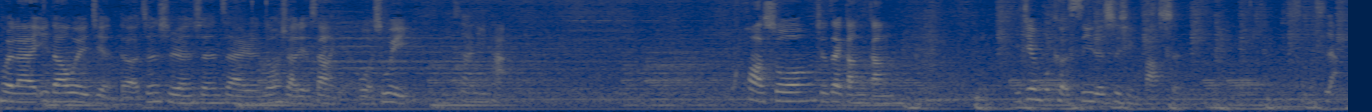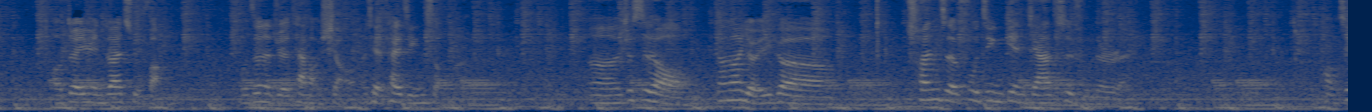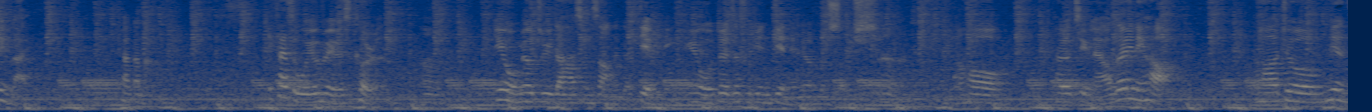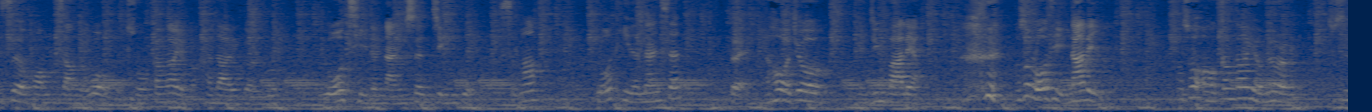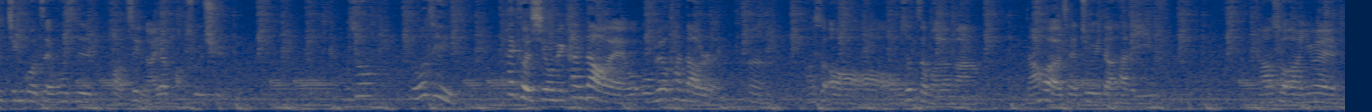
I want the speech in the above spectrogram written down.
回来，一刀未剪的真实人生在人中小姐上演。我是魏，我是安妮塔。话说，就在刚刚，一件不可思议的事情发生。什么事啊？哦，对，因为你就在厨房，我真的觉得太好笑了，而且太惊悚了。嗯、呃，就是哦，刚刚有一个穿着附近店家制服的人跑进来，他干嘛？一开始我原本以为是客人，嗯，因为我没有注意到他身上那个店名，因为我对这附近店也没有那么熟悉，嗯，然后他就进来，我说：“哎，你好。”然后就面色慌张的问我说：“刚刚有没有看到一个裸裸体的男生经过？什么？裸体的男生？对。”然后我就眼睛发亮，我说：“裸体哪里？”他说：“哦，刚刚有没有人就是经过这里，或是跑进来又跑出去？”我说：“裸体。”太可惜，我没看到哎，我我没有看到人。嗯，然后说哦哦哦，我说怎么了吗？然后后来才注意到他的衣服，然后说哦，因为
